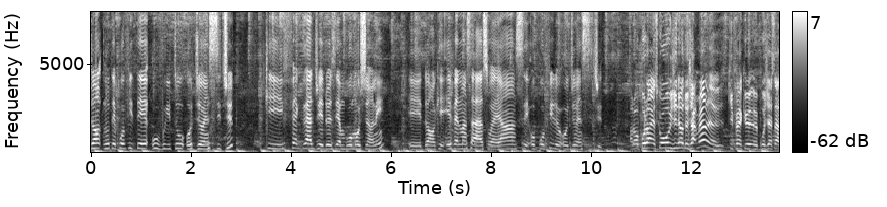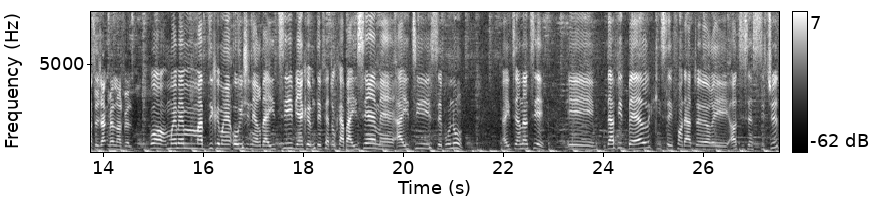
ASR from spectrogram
Donk nou te profite ouvri tou Audio Institute ki fek graduye dezyen promosyon li. E donk e evenman sa aswayan, se o profi de Audio Institute. Alors Paula, esko originer de Jacquemelle euh, ki fek euh, proje sa se Jacquemelle nan fel? Bon, mwen men map di ke mwen originer d'Haïti, bien ke mte fet o kap Haitien, men Haïti se pou nou. Haïti an antye. Et David Bell, qui est fondateur et Artist Institute,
